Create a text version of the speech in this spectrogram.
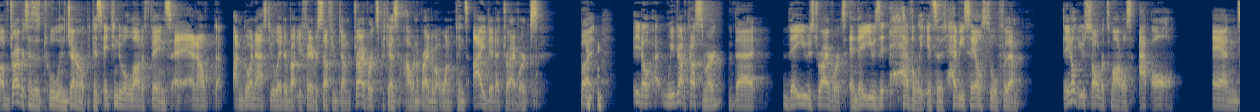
of DriveWorks as a tool in general, because it can do a lot of things. And I'll, I'm going to ask you later about your favorite stuff you've done with DriveWorks because I want to brag about one of the things I did at DriveWorks. But you know, we've got a customer that they use DriveWorks and they use it heavily. It's a heavy sales tool for them. They don't use SolidWorks models at all. And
